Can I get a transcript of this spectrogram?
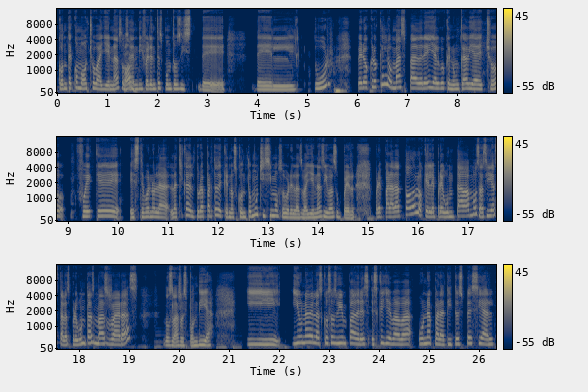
conté como ocho ballenas, o sea, en diferentes puntos de, del tour, pero creo que lo más padre y algo que nunca había hecho fue que, este, bueno, la, la chica del tour, aparte de que nos contó muchísimo sobre las ballenas, iba súper preparada. Todo lo que le preguntábamos, así hasta las preguntas más raras, nos las respondía. Y, y una de las cosas bien padres es que llevaba un aparatito especial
